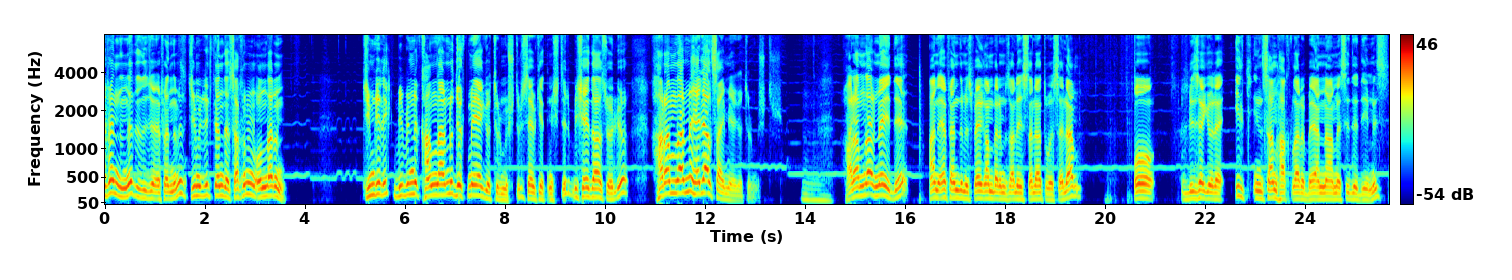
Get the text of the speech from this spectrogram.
Efendim ne dedi Efendimiz? Cimrilikten de sakının onların. Cimrilik birbirini kanlarını dökmeye götürmüştür, sevk etmiştir. Bir şey daha söylüyor. Haramlarını helal saymaya götürmüştür. Hmm. Haramlar neydi? Hani Efendimiz Peygamberimiz Aleyhisselatü Vesselam o bize göre ilk insan hakları beyannamesi dediğimiz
